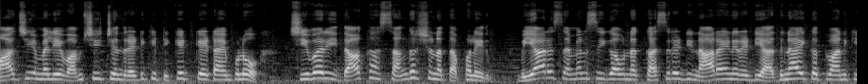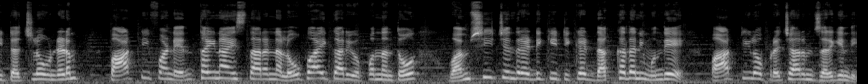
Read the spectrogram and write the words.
మాజీ ఎమ్మెల్యే వంశీచంద్ రెడ్డికి టికెట్ కేటాయింపులో చివరి దాకా సంఘర్షణ తప్పలేదు. బీఆర్ఎస్ ఎమ్మెల్సీగా ఉన్న కసిరెడ్డి నారాయణరెడ్డి అధినాయకత్వానికి టచ్లో ఉండడం పార్టీ ఫండ్ ఎంతైనా ఇస్తారన్న లోపాయికారి ఒప్పందంతో వంశీచంద్ రెడ్డికి టికెట్ దక్కదని ముందే పార్టీలో ప్రచారం జరిగింది.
